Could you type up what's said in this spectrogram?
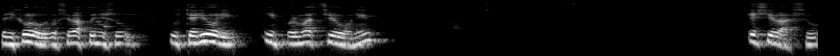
pericoloso, si va quindi su ulteriori informazioni e si va su,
